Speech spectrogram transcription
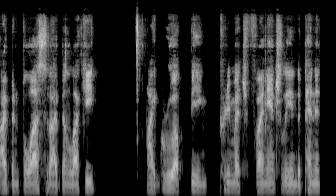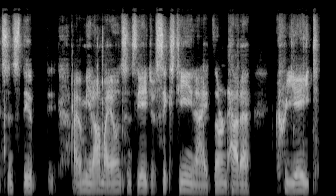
I've been blessed and I've been lucky. I grew up being pretty much financially independent since the, I mean, on my own since the age of 16. I learned how to create,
